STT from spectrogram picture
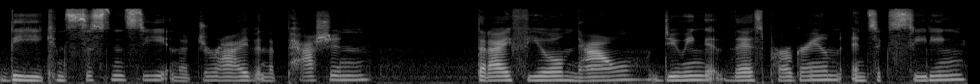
the consistency and the drive and the passion that I feel now doing this program and succeeding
